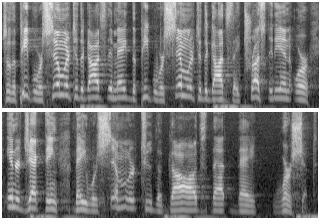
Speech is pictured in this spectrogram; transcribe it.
So the people were similar to the gods they made. The people were similar to the gods they trusted in or interjecting. They were similar to the gods that they worshiped.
